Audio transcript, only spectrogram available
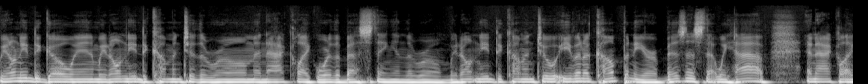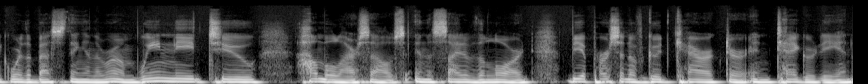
We don't need to go in. We don't need to come into the room and act like we're the best thing in the room. We don't need to come into even a company or a business that we have and act like we're the best thing in the room. We need to humble ourselves in the sight of the Lord, be a person of good character, integrity, and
